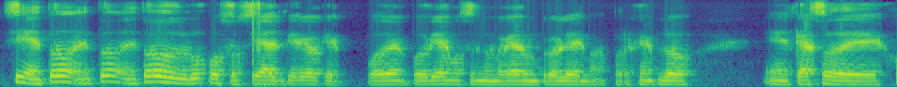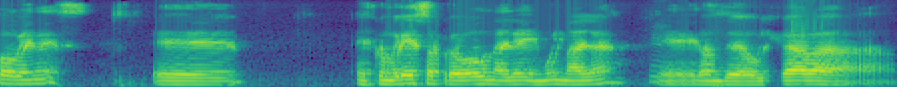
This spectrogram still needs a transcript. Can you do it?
Sí, en todo, en, todo, en todo el grupo social creo que podríamos enumerar un problema. Por ejemplo, en el caso de jóvenes, eh, el Congreso aprobó una ley muy mala mm. eh, donde obligaba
